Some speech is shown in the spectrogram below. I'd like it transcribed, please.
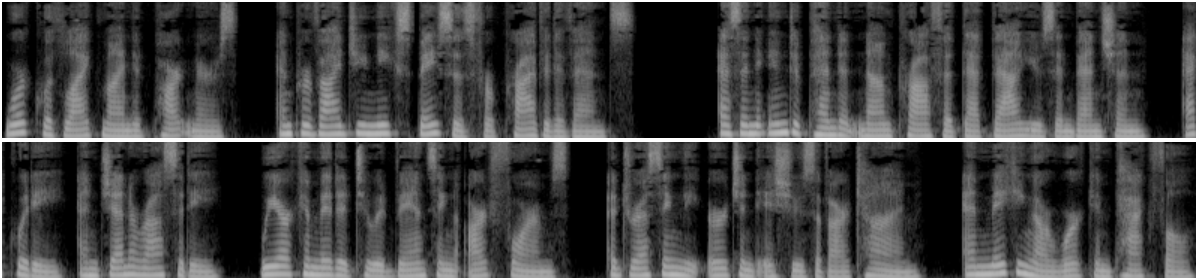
work with like minded partners, and provide unique spaces for private events. As an independent nonprofit that values invention, equity, and generosity, we are committed to advancing art forms, addressing the urgent issues of our time, and making our work impactful,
